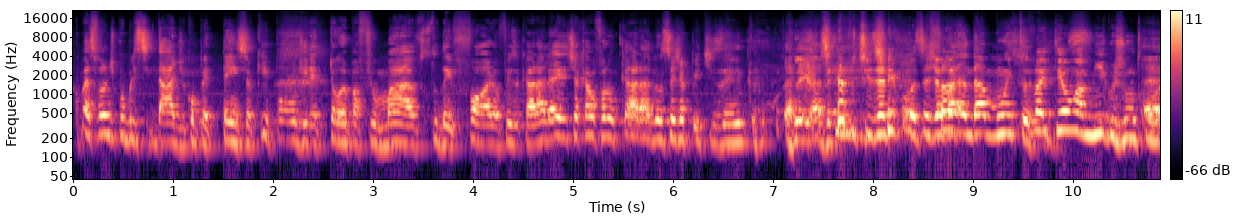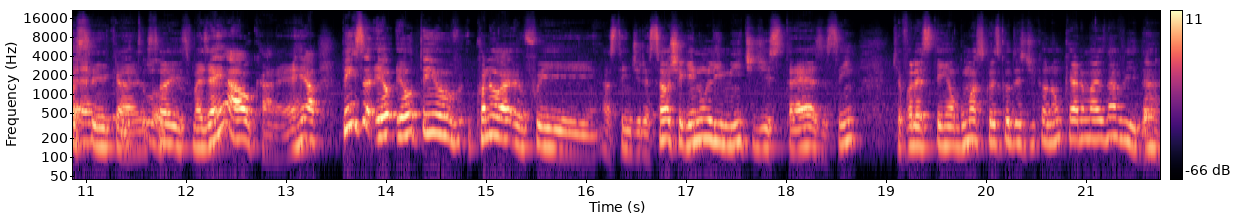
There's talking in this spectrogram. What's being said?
começa falando de publicidade, competência, o que, pô, um diretor pra filmar, eu estudei fora, eu fiz o caralho, aí a gente acaba falando, cara, não seja pitizento, tá ligado? Seja pitizento. tipo, você já Só- vai andar muito. Você vai ter um amigo junto com É, você, cara. Só isso. Mas é real, cara. É real. Pensa, eu, eu tenho. Quando eu, eu fui assistente de direção, eu cheguei num limite de estresse, assim, que eu falei assim: tem algumas coisas que eu decidi que eu não quero mais na vida.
